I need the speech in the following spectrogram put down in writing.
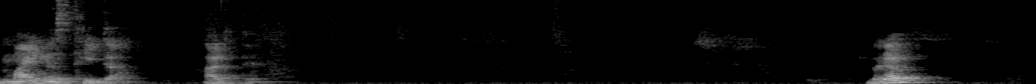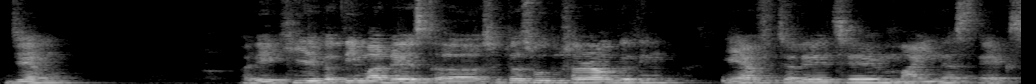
માઇનસ થીટા આ રીતે. બરાબર? જેમ રેખીય ગતિ માટે સૂત્ર શું હતું સરળ આવર્ત ગતિનું એફ ચલે છે માઇનસ એક્સ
